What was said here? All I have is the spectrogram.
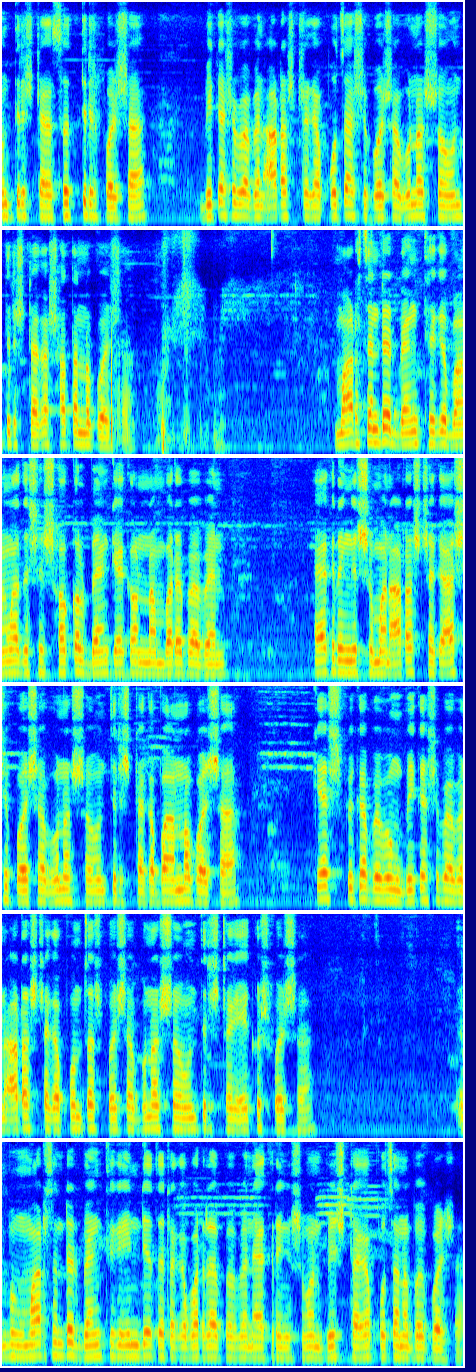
উনত্রিশ টাকা ছত্রিশ পয়সা। বিকাশে পাবেন আঠাশ টাকা পঁচাশি পয়সা বোনাসশো উনত্রিশ টাকা সাতান্ন পয়সা। মার্চেন্টেড ব্যাংক থেকে বাংলাদেশের সকল ব্যাংক অ্যাকাউন্ট নাম্বারে পাবেন এক রিঙ্গির সমান আঠাশ টাকা আশি পয়সা বোনাসশো উনত্রিশ টাকা বাহান্ন পয়সা। ক্যাশ পিক আপ এবং বিকাশে পাবেন আঠাশ টাকা পঞ্চাশ পয়সা বোনাসশো উনত্রিশ টাকা একুশ পয়সা। এবং মার্চেন্টেড ব্যাংক থেকে ইন্ডিয়াতে টাকা পাঠালে পাবেন এক রিং সমান বিশ টাকা পঁচানব্বই পয়সা।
